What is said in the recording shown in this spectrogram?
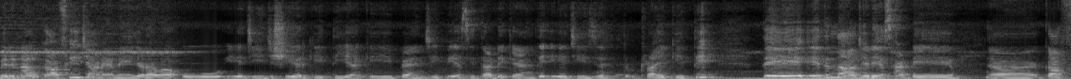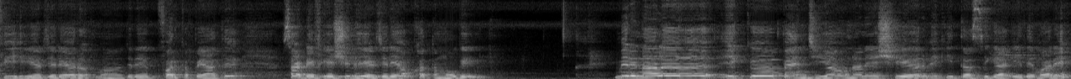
ਮੇਰੇ ਨਾਲ ਕਾਫੀ ਜਾਣਿਆਂ ਨੇ ਜਿਹੜਾ ਵਾ ਉਹ ਇਹ ਚੀਜ਼ ਸ਼ੇਅਰ ਕੀਤੀ ਆ ਕਿ ਭੈਣ ਜੀ ਵੀ ਅਸੀਂ ਤੁਹਾਡੇ ਕਹਿਣ ਤੇ ਇਹ ਚੀਜ਼ ਟਰਾਈ ਕੀਤੀ। ਤੇ ਇਹਦੇ ਨਾਲ ਜਿਹੜੇ ਆ ਸਾਡੇ ਕਾਫੀ ਹੇਅਰ ਜਿਹੜੇ ਆ ਰ- ਜਿਹੜੇ ਫ਼ਰਕ ਪਿਆ ਤੇ ਸਾਡੇ ਫੇਸ਼ੀਅਲ ਹੇਅਰ ਜਿਹੜੇ ਆ ਉਹ ਖਤਮ ਹੋ ਗਏ ਮੇਰੇ ਨਾਲ ਇੱਕ ਭੈਣ ਜੀ ਆ, ਉਹਨਾਂ ਨੇ ਸ਼ੇਅਰ ਵੀ ਕੀਤਾ ਸੀਗਾ ਇਹਦੇ ਬਾਰੇ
